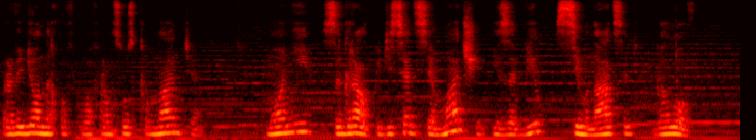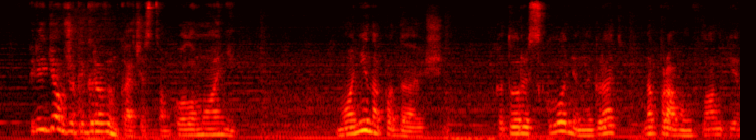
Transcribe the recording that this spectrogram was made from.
проведенных во французском Нанте, Муани сыграл 57 матчей и забил 17 голов. Перейдем же к игровым качествам Кола Муани. Муани нападающий, который склонен играть на правом фланге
